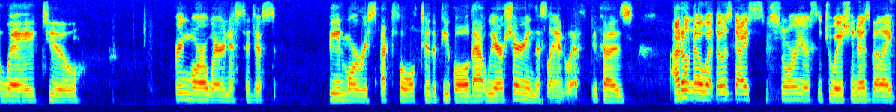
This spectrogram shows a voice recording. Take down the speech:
a way to bring more awareness to just being more respectful to the people that we are sharing this land with because i don't know what those guys story or situation is but like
